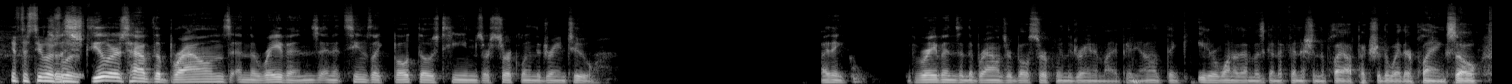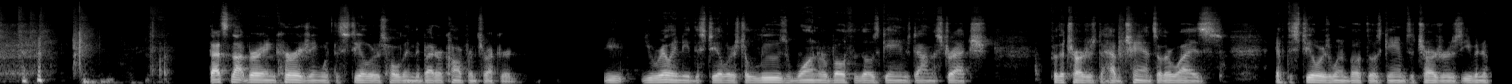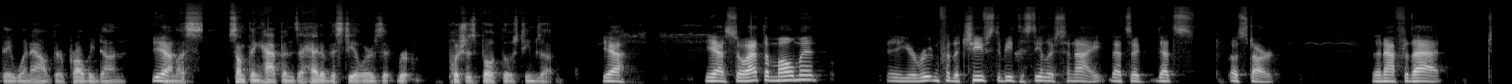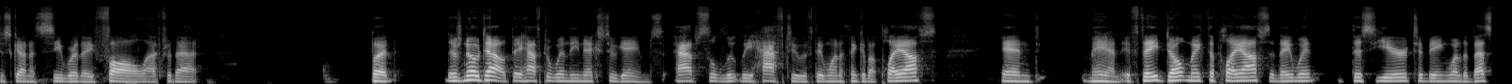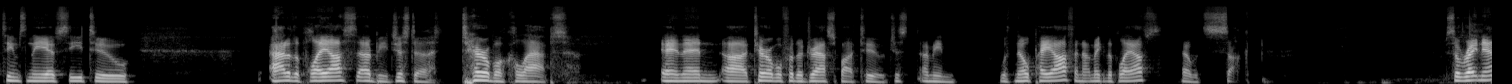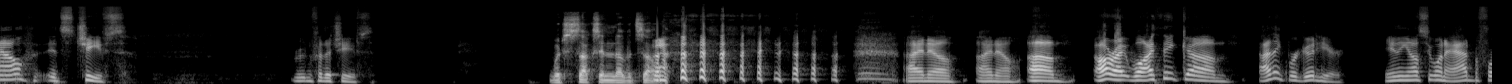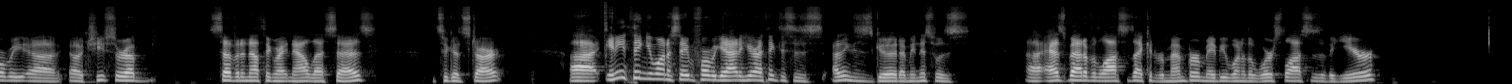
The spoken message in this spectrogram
If the Steelers So the lose. Steelers have the Browns and the Ravens, and it seems like both those teams are circling the drain too. I think the Ravens and the Browns are both circling the drain, in my opinion. I don't think either one of them is going to finish in the playoff picture the way they're playing. So that's not very encouraging with the Steelers holding the better conference record. You you really need the Steelers to lose one or both of those games down the stretch for the Chargers to have a chance. Otherwise, if the Steelers win both those games, the Chargers, even if they win out, they're probably done. yeah. Unless something happens ahead of the Steelers that r- pushes both those teams up. Yeah. Yeah. So at the moment, you're rooting for the Chiefs to beat the Steelers tonight. That's a that's a start. Then after that, just gotta see where they fall after that. But there's no doubt they have to win the next two games. Absolutely have to if they want to think about playoffs. And man, if they don't make the playoffs and they went this year to being one of the best teams in the AFC to out of the playoffs, that'd be just a terrible collapse and then uh terrible for the draft spot too. Just I mean, with no payoff and not making the playoffs, that would suck. So right now it's Chiefs. Rooting for the Chiefs. which sucks in and of itself. I know, I know. Um, all right. Well, I think um I think we're good here. Anything else you want to add before we uh oh Chiefs are up seven to nothing right now, Les says. It's a good start. Uh anything you want to say before we get out of here? I think this is I think this is good. I mean, this was uh, as bad of a loss as I could remember, maybe one of the worst losses of the year.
